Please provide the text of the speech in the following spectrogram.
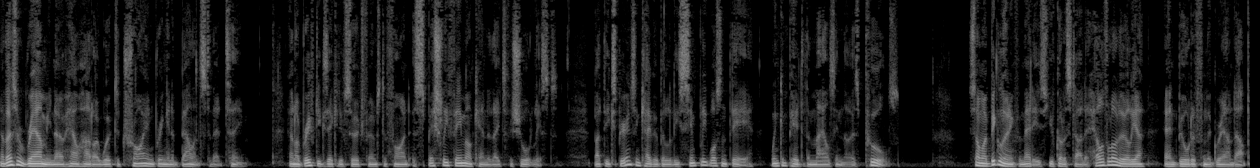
Now, those around me know how hard I work to try and bring in a balance to that team, and I briefed executive search firms to find especially female candidates for shortlists. But the experience and capability simply wasn't there when compared to the males in those pools. So, my big learning from that is you've got to start a hell of a lot earlier and build it from the ground up.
